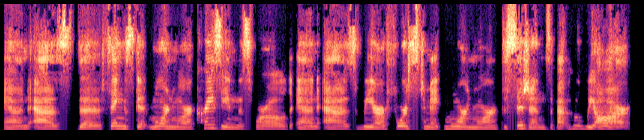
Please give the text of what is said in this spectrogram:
and as the things get more and more crazy in this world, and as we are forced to make more and more decisions about who we are,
